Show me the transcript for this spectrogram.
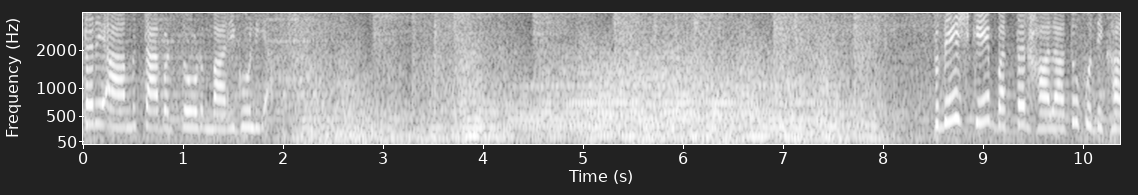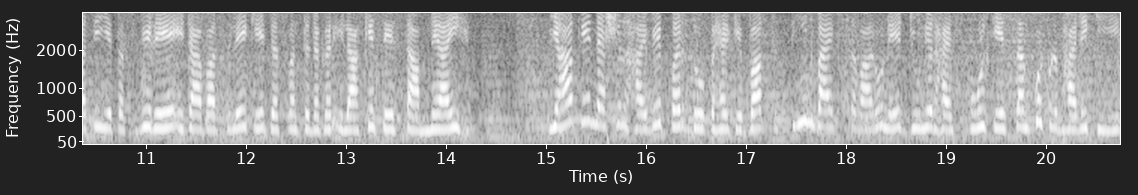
सरेआम ताबड़तोड़ मारी गोलियाँ प्रदेश के बदतर हालातों को दिखाती ये तस्वीरें इटावा ज़िले के जसवंत नगर इलाके से सामने आई हैं। यहाँ के नेशनल हाईवे पर दोपहर के वक्त तीन बाइक सवारों ने जूनियर हाई स्कूल के संकुल प्रभारी की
